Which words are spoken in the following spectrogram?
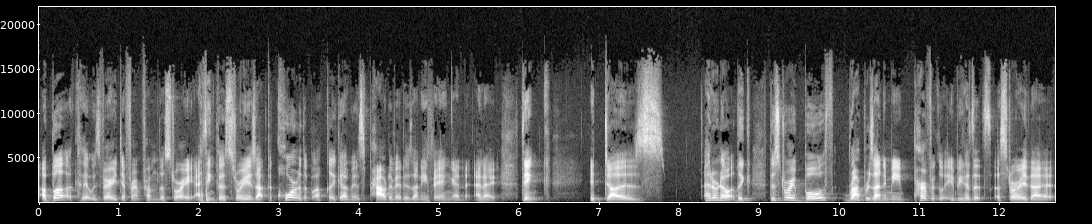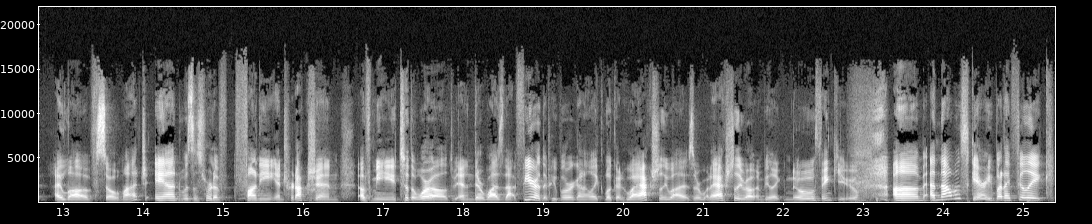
a book that was very different from the story. I think the story is at the core of the book. Like I'm as proud of it as anything, and and I think it does. I don't know. Like the story both represented me perfectly because it's a story that I love so much, and was a sort of funny introduction of me to the world. And there was that fear that people were going to like look at who I actually was or what I actually wrote and be like, "No, thank you," um, and that was scary. But I feel like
